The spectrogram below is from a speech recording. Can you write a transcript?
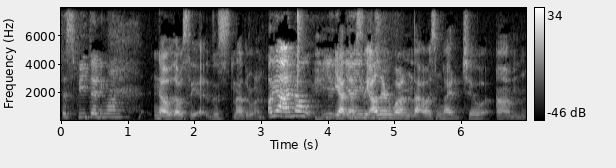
The speed dating one. No, that was the this is another one. Oh yeah, I know. You, Yeah, that was the other one that I was invited to. Um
